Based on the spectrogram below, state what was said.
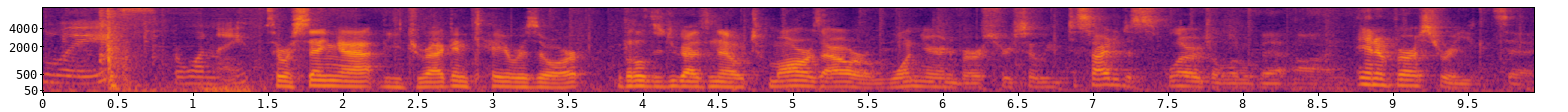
place for one night. So we're staying at the Dragon Cay Resort. Little did you guys know, tomorrow's our one year anniversary, so we decided to splurge a little bit on anniversary, you could say.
